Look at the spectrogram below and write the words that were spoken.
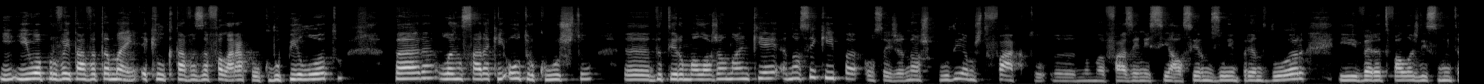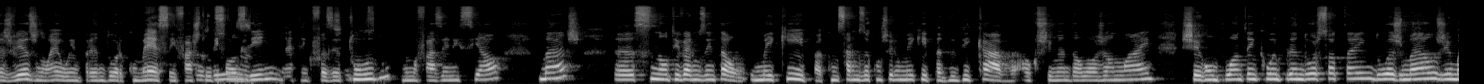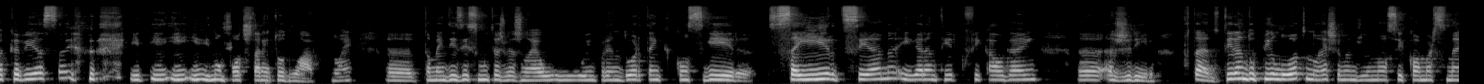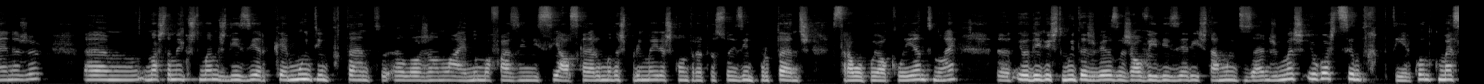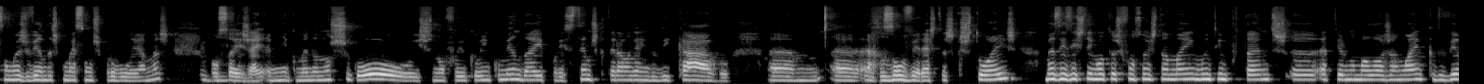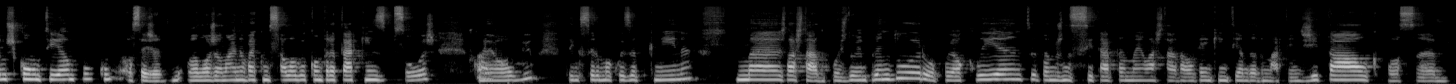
E, e, eu aproveitava também aquilo que estavas a falar há pouco do piloto para lançar aqui outro custo de ter uma loja online que é a nossa equipa, ou seja, nós podemos de facto, uh, numa fase inicial, sermos o empreendedor, e Vera te falas disso muitas vezes, não é? O empreendedor começa e faz sozinho. tudo sozinho, né? tem que fazer Sim. tudo numa fase inicial, mas se não tivermos então uma equipa, começarmos a construir uma equipa dedicada ao crescimento da loja online, chega um ponto em que o empreendedor só tem duas mãos e uma cabeça e, e, e não pode estar em todo lado, não é? Uh, também diz isso muitas vezes, não é? O, empreendedor tem que conseguir sair de cena e garantir que fica alguém uh, a gerir. Portanto, tirando o piloto, não é? Chamamos do nosso e-commerce manager, um, nós também costumamos dizer que é muito importante a loja online numa fase inicial, se calhar uma das primeiras contratações importantes será o apoio ao cliente, não é? Uh, eu digo isto muitas vezes, já ouvi dizer isto há muitos anos, mas eu gosto sempre de repetir, quando começam as vendas, começam os problemas, uhum. ou seja, a minha encomenda não chegou, isto não foi o que eu encomendei, por isso temos que ter alguém dedicado um, a, a, resolver estas questões, mas existem outras funções também muito importantes uh, a ter numa loja online que devemos com o tempo, com, ou seja, seja, a loja online não vai começar logo a contratar 15 pessoas, como é claro. é óbvio, tem que ser uma coisa pequenina, mas lá está, depois do empreendedor, o apoio ao cliente, vamos necessitar também, lá está, de alguém que entenda de marketing digital, que possa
